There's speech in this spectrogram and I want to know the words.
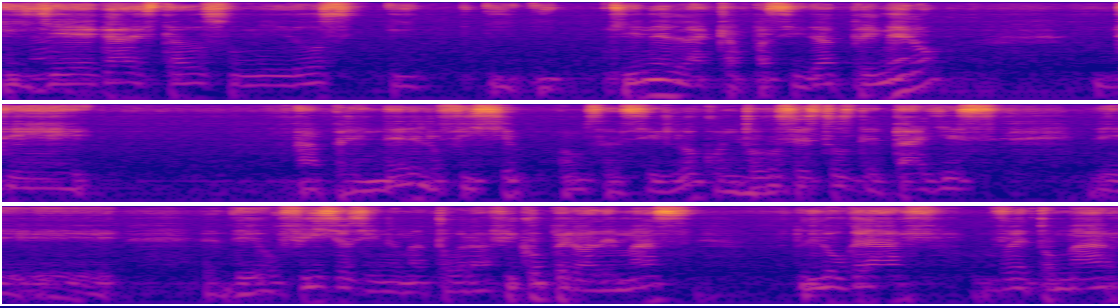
y llega a Estados Unidos y, y- y tiene la capacidad primero de aprender el oficio vamos a decirlo, con todos estos detalles de, de oficio cinematográfico, pero además lograr retomar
